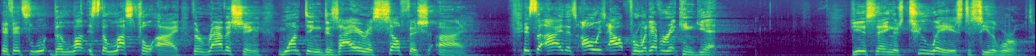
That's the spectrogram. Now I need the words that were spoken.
if it's the, it's the lustful eye, the ravishing, wanting, desirous, selfish eye, it's the eye that's always out for whatever it can get. Jesus is saying there's two ways to see the world,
